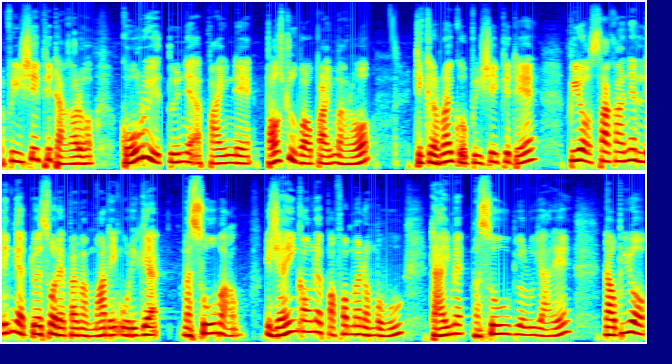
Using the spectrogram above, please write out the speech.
appreciate ဖြစ်တာကတော့ဂိုးတွေသွင်းတဲ့အပိုင်းနဲ့ box to box ပိုင်းမှာတော့ Declan Rice ကို appreciate ဖြစ်တယ်ပြီးတော့ Saka နဲ့ link ကတွဲဆော့တဲ့ဘက်မှာ Martin Odegaard မဆိုးပါဘူးအရင်ကောင်းတဲ့ performance တော့မဟုတ်ဘူးဒါပေမဲ့မဆိုးဘူးပြောလို့ရတယ်နောက်ပြီးတော့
